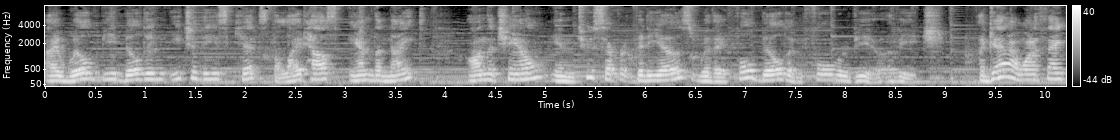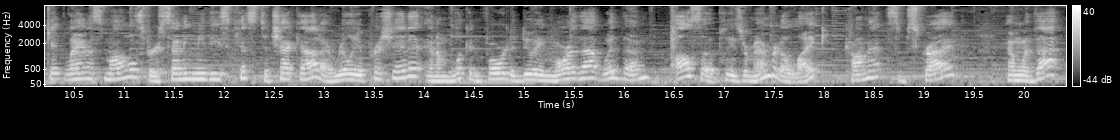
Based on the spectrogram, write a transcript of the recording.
I will be building each of these kits, the lighthouse and the knight, on the channel in two separate videos with a full build and full review of each. Again, I want to thank Atlantis Models for sending me these kits to check out. I really appreciate it, and I'm looking forward to doing more of that with them. Also, please remember to like, comment, subscribe, and with that,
